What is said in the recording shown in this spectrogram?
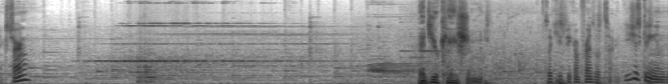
Next turn. Education. It's like he's become friends with... Ty he's just getting a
